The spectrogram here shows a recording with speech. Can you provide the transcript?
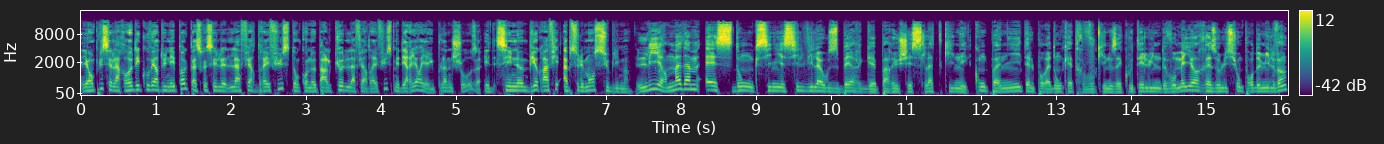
Et en plus, c'est la redécouverte d'une époque parce que c'est l'affaire Dreyfus, donc on ne parle que de l'affaire Dreyfus, mais derrière, il y a eu plein de choses. Et c'est une biographie absolument sublime. Lire Madame S, donc signé Sylvie Lausberg, paru chez Slatkin et compagnie. Telle pourrait donc être, vous qui nous écoutez, l'une de vos meilleures résolutions pour 2020.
